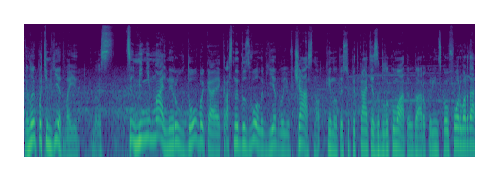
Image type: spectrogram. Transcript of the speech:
Ну і потім Єдва. І ось цей мінімальний рух Довбика якраз не дозволив Єдвою вчасно кинутись у підкаті, заблокувати удар українського форварда.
